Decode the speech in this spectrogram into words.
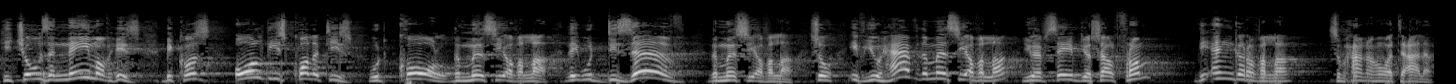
He chose a name of His because all these qualities would call the mercy of Allah. They would deserve the mercy of Allah. So if you have the mercy of Allah, you have saved yourself from the anger of Allah subhanahu wa ta'ala.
